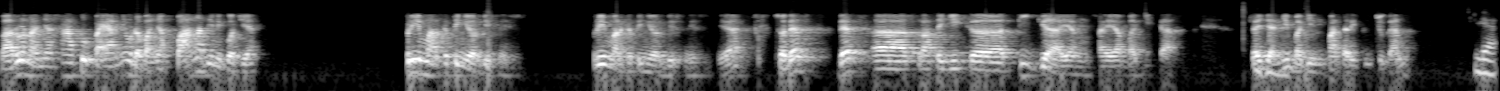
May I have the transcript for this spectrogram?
baru nanya satu, PR-nya udah banyak banget ini Coach ya. Pre-marketing your business. Pre-marketing your business. Ya. So that's, that's uh, strategi ketiga yang saya bagikan. Saya janji bagi empat dari tujuh kan? Ya. Yeah.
